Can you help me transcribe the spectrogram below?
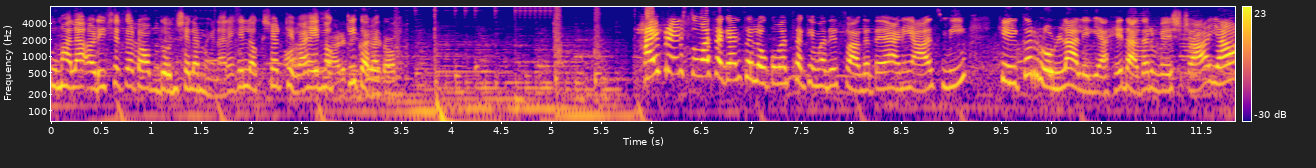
तुम्हाला अडीचशेचा टॉप दोनशेला मिळणार आहे. हे लक्षात ठेवा हे नक्की करा हाय फ्रेंड्स तुम्हा सगळ्यांचं लोकमत सखीमध्ये स्वागत आहे आणि आज मी केळकर रोडला आलेली आहे दादर वेस्टच्या. या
